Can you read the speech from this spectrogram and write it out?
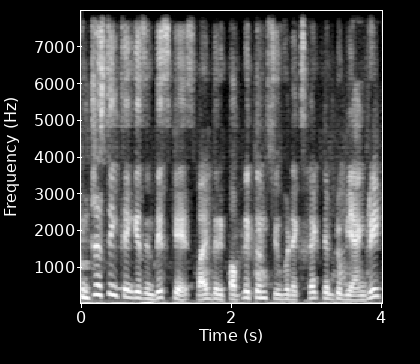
Interesting thing is, in this case, while the Republicans, you would expect them to be angry,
